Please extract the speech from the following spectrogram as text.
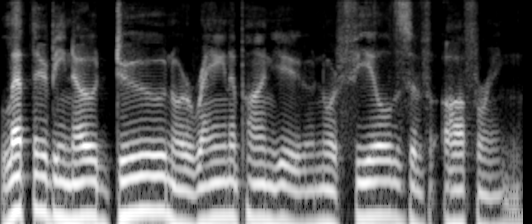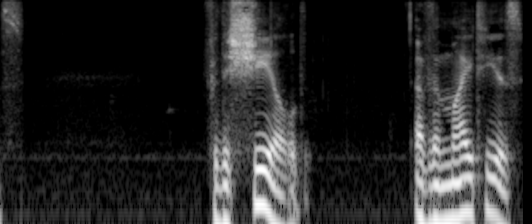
let there be no dew nor rain upon you, nor fields of offerings. For the shield of the mighty is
